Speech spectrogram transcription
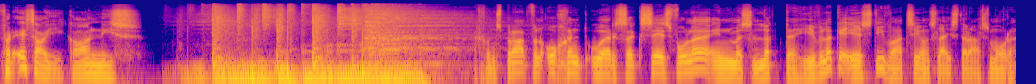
vir SAI Garnis. Ons praat vanoggend oor suksesvolle en mislukte huwelike. Estie, wat sê ons luisteraars môre?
